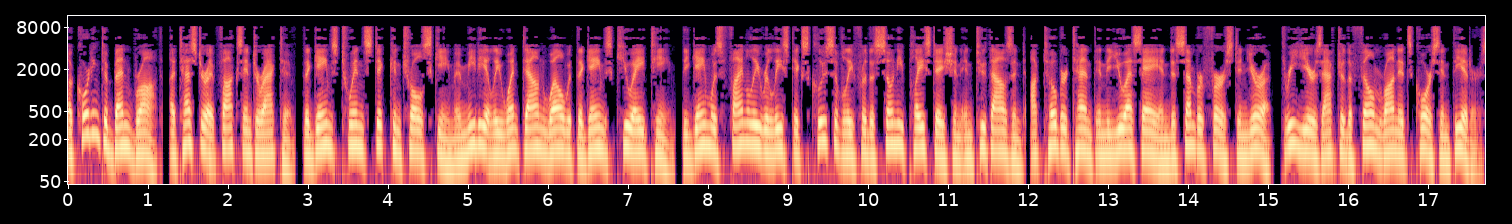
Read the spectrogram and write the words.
According to Ben Broth, a tester at Fox Interactive, the game's twin-stick control scheme immediately went down well with the game's QA team. The game was finally released exclusively for the Sony PlayStation in 2000, October 10 in the USA and December 1 in Europe, 3 years after the film ran its course in theaters.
